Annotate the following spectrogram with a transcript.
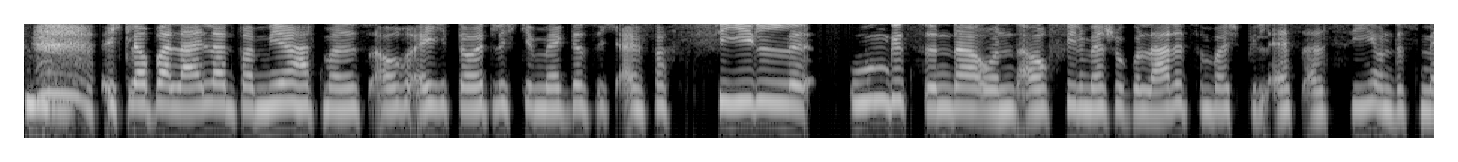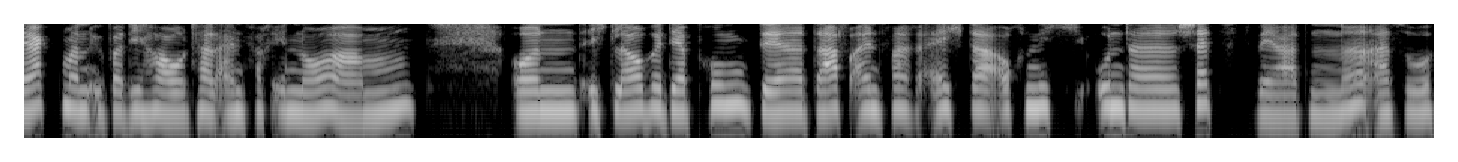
ich glaube, bei Leiland, bei mir hat man es auch echt deutlich gemerkt, dass ich einfach viel ungesünder und auch viel mehr Schokolade zum Beispiel esse als sie. Und das merkt man über die Haut halt einfach enorm. Und ich glaube, der Punkt, der darf einfach echt da auch nicht unterschätzt werden. Ne? Also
